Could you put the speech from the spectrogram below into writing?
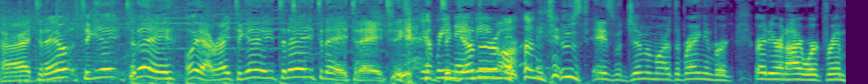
All right, today, today, today. Oh yeah, right. Today, today, today, today. today together on Tuesdays with Jim and Martha Brangenberg, right here on I Work for Him.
